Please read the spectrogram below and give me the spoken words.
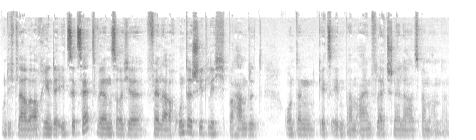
und ich glaube auch hier in der ICZ werden solche Fälle auch unterschiedlich behandelt und dann geht es eben beim einen vielleicht schneller als beim anderen.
